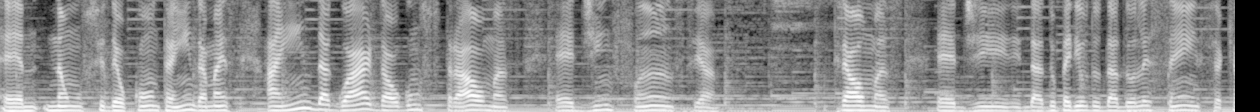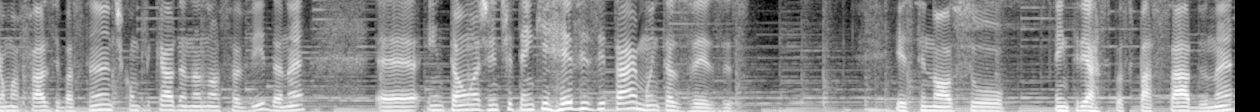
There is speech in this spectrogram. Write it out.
é, não se deu conta ainda, mas ainda guarda alguns traumas é, de infância, traumas é, de, da, do período da adolescência, que é uma fase bastante complicada na nossa vida, né? É, então a gente tem que revisitar muitas vezes esse nosso entre aspas passado, né?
